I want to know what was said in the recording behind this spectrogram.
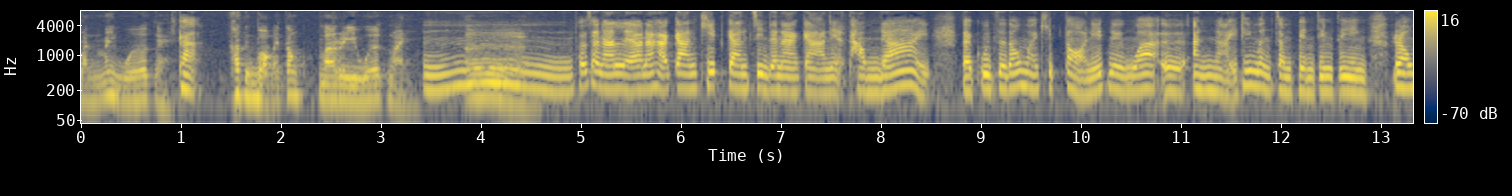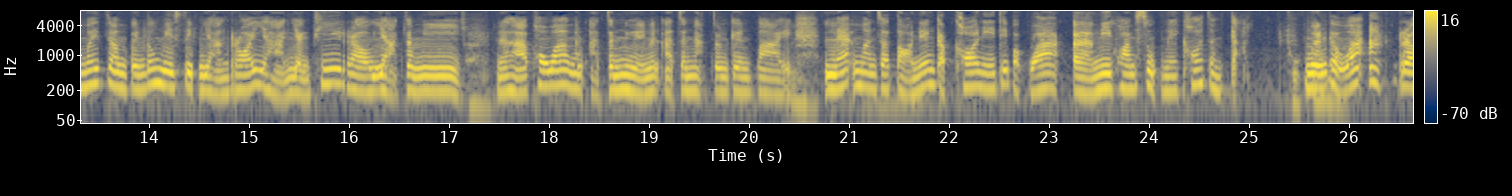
มันไม่เวิร์กไงค่ะเขาถึงบอกไงต้องมารีเวิร์กใหม่อืมเออ เพราะฉะนั้นแล้วนะคะการคิดการจินตนาการเนี่ยทำได้ แต่คุณจะต้องมาคิดต่อนิดนึงว่าเอออันไหนที่มันจำเป็นจริง ๆ เราไม่จำเป็นต้องมี 10 อย่างร้อยอย่างอย่างที่เราอยากจะมีใช่นะคะเพราะว่ามันอาจจะเหนื่อยมันอาจจะหนักจนเกินไป และมันจะต่อเนื่องกับข้อนี้ที่บอกว่าเอ่อมีความสุขในข้อจำกัดถูกต้งเหมือนกับว่าอะเรา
